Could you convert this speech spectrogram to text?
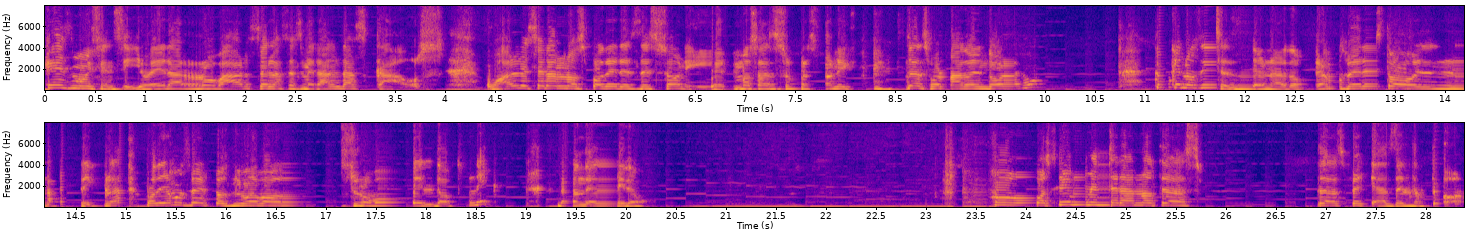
Es muy sencillo, era robarse las esmeraldas caos. ¿Cuáles eran los poderes de Sonic? Vemos a Super Sonic transformado en dorado. ¿Tú qué nos dices, Leonardo? ¿Podríamos ver esto en la película? ¿Podríamos ver los nuevos robots del Dr. Nick? Donde el video o posiblemente eran otras las fechas del doctor.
